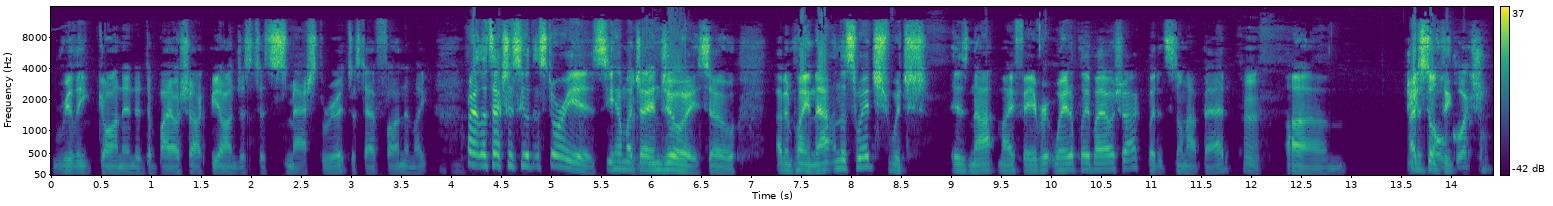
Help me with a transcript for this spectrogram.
really gone into the Bioshock beyond just to smash through it, just to have fun. I'm like, Mm-hmm. all right, let's actually see what the story is, see how much I enjoy. So I've been playing that on the Switch, which is not my favorite way to play Bioshock, but it's still not bad. Hmm. Um, I I just don't think- collection.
